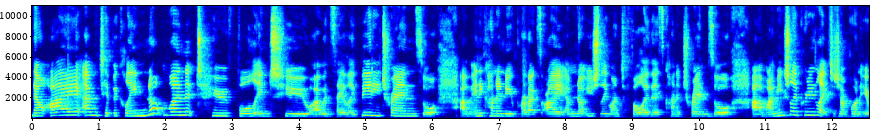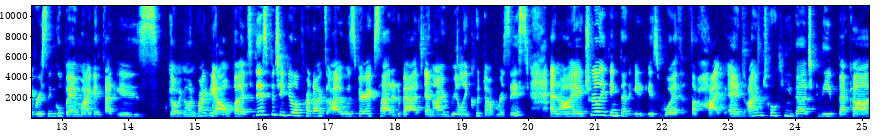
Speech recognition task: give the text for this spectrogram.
Now, I am typically not one to fall into, I would say, like beauty trends or um, any kind of new products. I am not usually one to follow those kind of trends or um, I'm usually pretty late to jump on every single bandwagon that is going on right now but this particular product I was very excited about and I really could not resist and I truly think that it is worth the hype and I'm talking about the Becca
